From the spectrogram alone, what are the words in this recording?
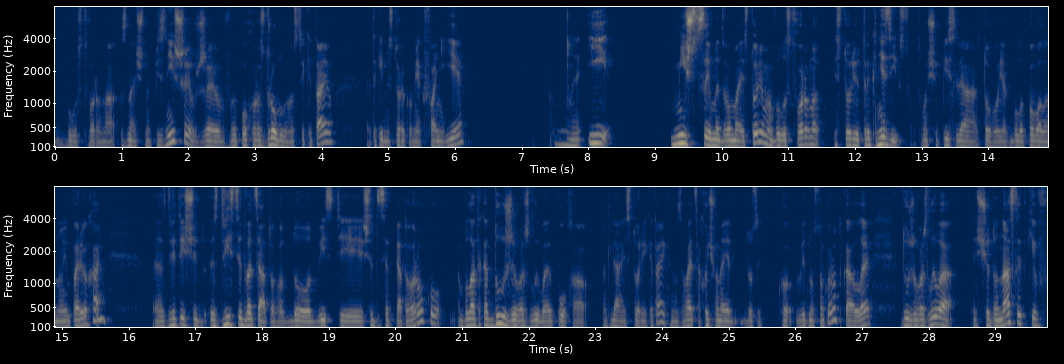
було створено значно пізніше, вже в епоху роздробленості Китаю, таким істориком, як Фань Є. І між цими двома історіями було створено історію трикнязівства, тому що після того, як було повалено імперію Хань, е, з 2000, з 220 до 265 року була така дуже важлива епоха для історії Китаю, яка називається, хоч вона є досить відносно коротка, але дуже важлива щодо наслідків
